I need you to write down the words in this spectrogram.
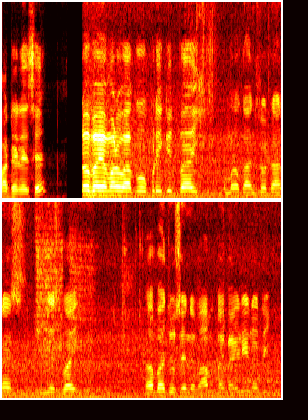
વાઢેલે છે. ચલો ભાઈ, અમારો વાઘો ઉપડી ગયું ભાઈ. અમારો ગાંધો ટાણે ભાઈ આ બાજુ છે ને વામ કાંઈ બાયડી નથી.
